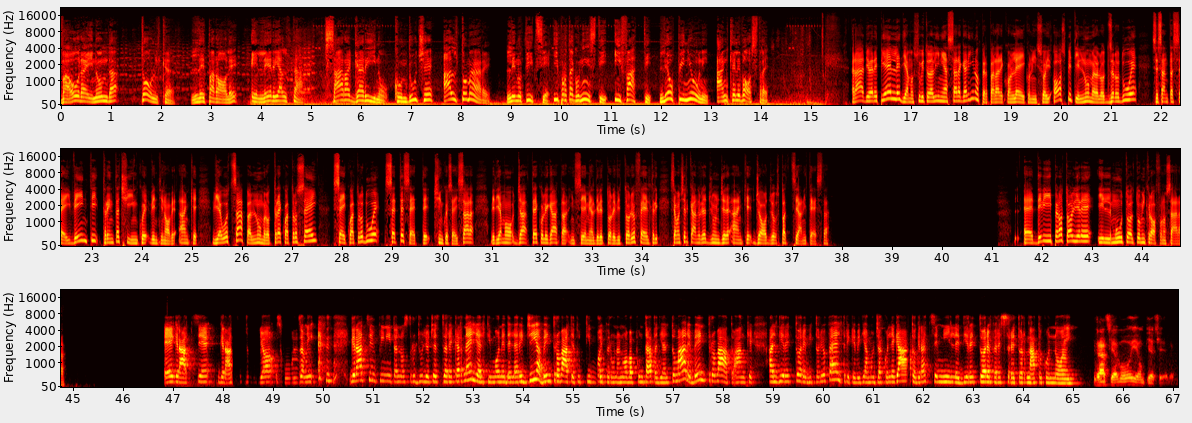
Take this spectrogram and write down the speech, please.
Va ora in onda Talk, le parole e le realtà. Sara Garino conduce Alto Mare. Le notizie, i protagonisti, i fatti, le opinioni, anche le vostre. Radio RPL, diamo subito la linea a Sara Garino per parlare con lei con i suoi ospiti. Il numero è lo 02 66 20 35 29, anche via WhatsApp al numero 346 642 7756. Sara, vediamo già te collegata insieme al direttore Vittorio Feltri. Stiamo cercando di raggiungere anche Giorgio Spaziani Testa. Eh, devi però togliere il muto al tuo microfono, Sara. Eh, grazie, grazie. Giulio, scusami. Grazie infinite al nostro Giulio Cesare Carnelli al timone della regia. Bentrovati a tutti voi per una nuova puntata di Alto Mare. Ben trovato anche al direttore Vittorio Feltri che vediamo già collegato. Grazie mille direttore per essere tornato con noi. Grazie a voi, è un piacere.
